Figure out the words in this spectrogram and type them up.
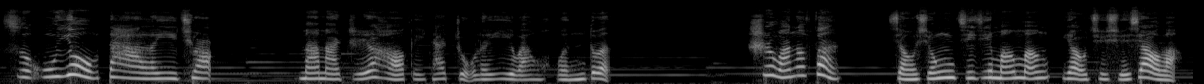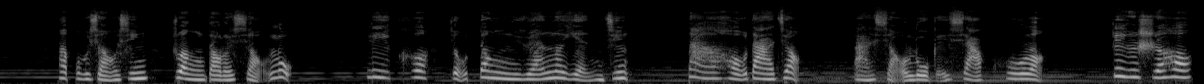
似乎又大了一圈儿。妈妈只好给他煮了一碗馄饨。吃完了饭，小熊急急忙忙要去学校了。他不小心撞到了小鹿，立刻就瞪圆了眼睛，大吼大叫，把小鹿给吓哭了。这个时候，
